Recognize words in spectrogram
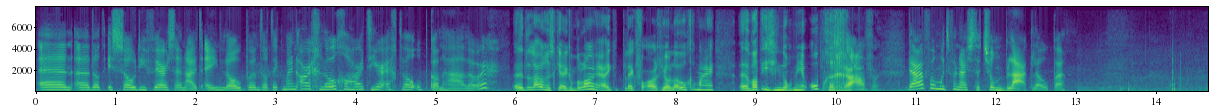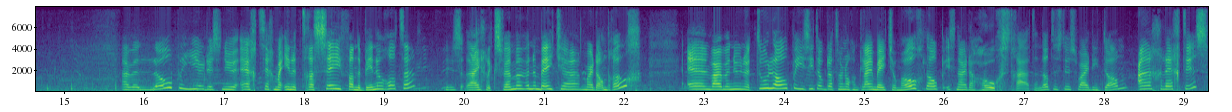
En uh, dat is zo divers en uiteenlopend dat ik mijn archeologenhart hier echt wel op kan halen hoor. Uh, de Laurenskerk, een belangrijke plek voor archeologen, maar uh, wat is hier nog meer opgegraven? Daarvoor moeten we naar station Blaak lopen. Nou, we lopen hier dus nu echt zeg maar, in het tracé van de binnenrotte. Dus eigenlijk zwemmen we een beetje, maar dan droog. En waar we nu naartoe lopen, je ziet ook dat we nog een klein beetje omhoog lopen, is naar de Hoogstraat. En dat is dus waar die dam aangelegd is.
